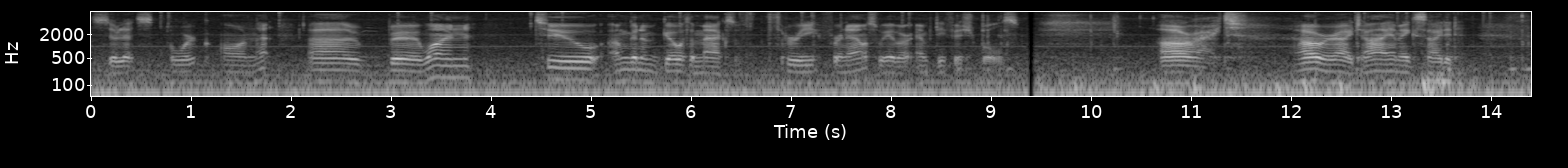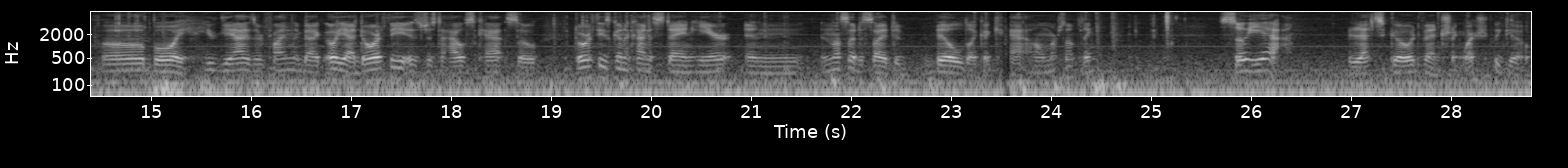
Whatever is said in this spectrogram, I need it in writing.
So let's work on that. Uh, one, two, I'm gonna go with a max of three for now, so we have our empty fish bowls. Alright. Alright, I am excited. Oh boy, you guys are finally back. Oh yeah, Dorothy is just a house cat, so Dorothy's gonna kind of stay in here, and unless I decide to build like a cat home or something. So yeah, let's go adventuring. Where should we go?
